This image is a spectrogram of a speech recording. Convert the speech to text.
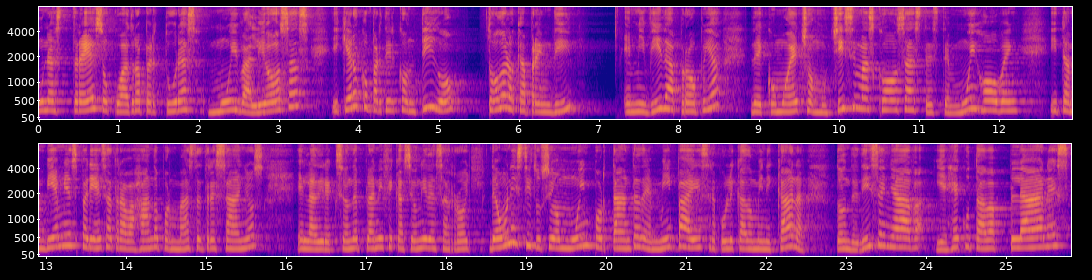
unas tres o cuatro aperturas muy valiosas y quiero compartir contigo todo lo que aprendí en mi vida propia de cómo he hecho muchísimas cosas desde muy joven y también mi experiencia trabajando por más de tres años en la Dirección de Planificación y Desarrollo de una institución muy importante de mi país, República Dominicana, donde diseñaba y ejecutaba planes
